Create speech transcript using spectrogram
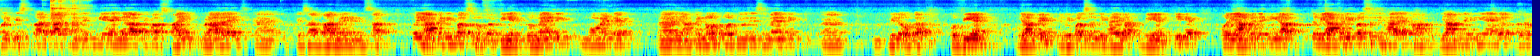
और इस प्रकार से हम देखेंगे एंगल आपके पास फाइव बढ़ा रहा है इसके साथ बार मैग्नेट के साथ तो यहाँ पे रिपल्सन होगा बी एन तो मैग्नेटिक मोमेंट है यहाँ पे नॉर्थ पोल की वजह से मैग्नेटिक फील होगा और बी एन यहाँ पे रिपल्सन दिखाएगा बी एन ठीक है? और यहाँ पे देखेंगे आप, जब यहाँ पे रिपल्सन दिखा रहा है तो यहाँ पे देखेंगे एंगल अगर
